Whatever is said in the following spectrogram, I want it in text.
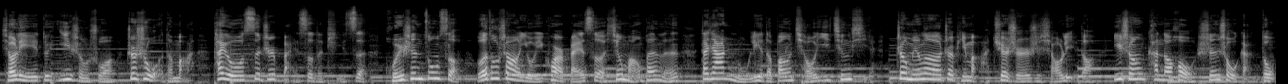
小李对医生说：“这是我的马，它有四只白色的蹄子，浑身棕色，额头上有一块白色星芒斑纹。”大家努力地帮乔伊清洗，证明了这匹马确实是小李的。医生看到后深受感动，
